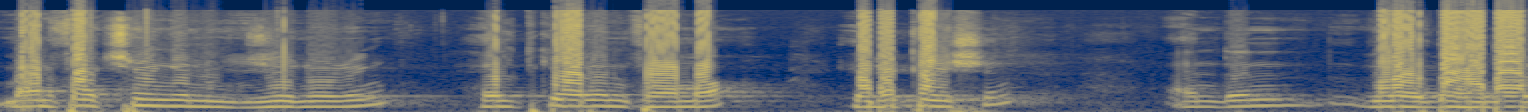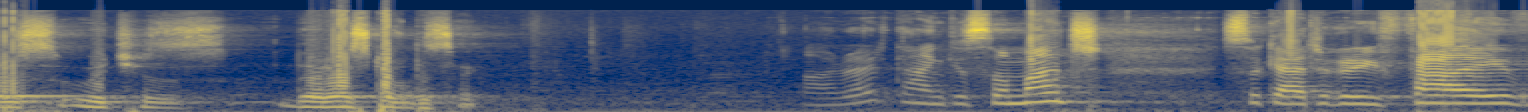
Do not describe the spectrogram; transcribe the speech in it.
manufacturing and engineering, healthcare and pharma, education, and then we have the others, which is the rest of the sector. All right, thank you so much. So category five,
